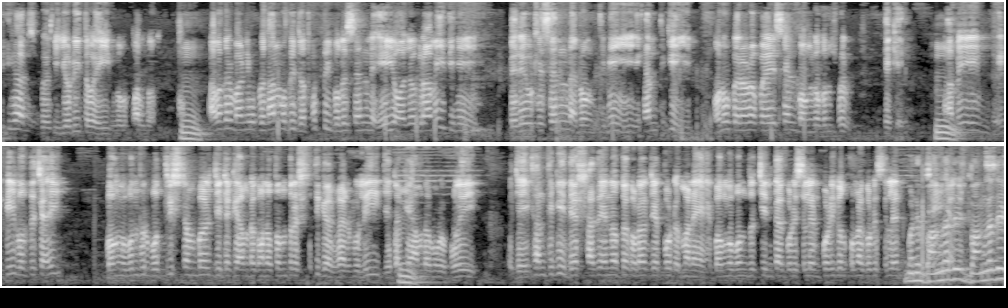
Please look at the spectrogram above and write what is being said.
ইতিহাস জড়িত এই গোপালগঞ্জ আমাদের মাননীয় প্রধানমন্ত্রী যথার্থই বলেছেন এই অজগ্রামেই তিনি বেড়ে উঠেছেন এবং তিনি এখান থেকেই অনুপ্রেরণা পেয়েছেন বঙ্গবন্ধুর থেকে। আমি এটাই বলতে চাই বঙ্গবন্ধুর বত্রিশ নম্বর যেটাকে আমরা গণতন্ত্রের সূতিকাঘাট বলি যেটাকে। আমরা বলি যে এখান থেকে দেশ স্বাধীনতা করার যে মানে বঙ্গবন্ধু চিন্তা করেছিলেন পরিকল্পনা করেছিলেন মানে বাংলাদেশ বাংলাদেশ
